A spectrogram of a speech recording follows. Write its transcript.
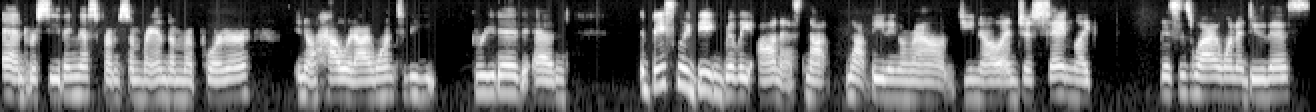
and receiving this from some random reporter. You know, how would I want to be greeted? And basically being really honest, not not beating around, you know, and just saying like this is why I want to do this.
